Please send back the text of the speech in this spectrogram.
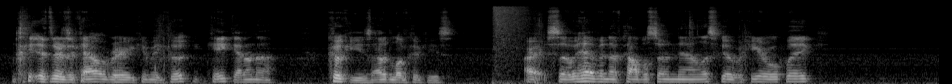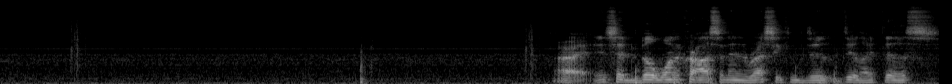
if there's a cow over here, you can make cook, cake. I don't know. Cookies. I would love cookies. Alright, so we have enough cobblestone now. Let's go over here real quick. Alright, it said to build one across and then the rest you can do, do like this.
